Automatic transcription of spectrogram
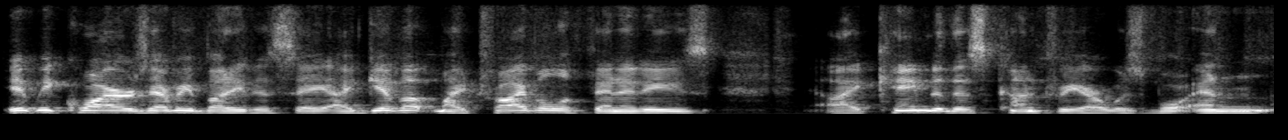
it requires everybody to say, I give up my tribal affinities. I came to this country, I was born, and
